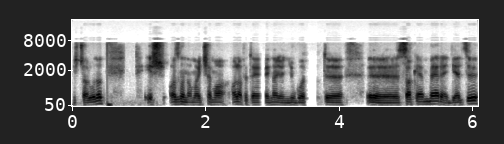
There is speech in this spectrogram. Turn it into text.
is csalódott és azt gondolom, hogy sem alapvetően egy nagyon nyugodt ö, ö, szakember, egy edző,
